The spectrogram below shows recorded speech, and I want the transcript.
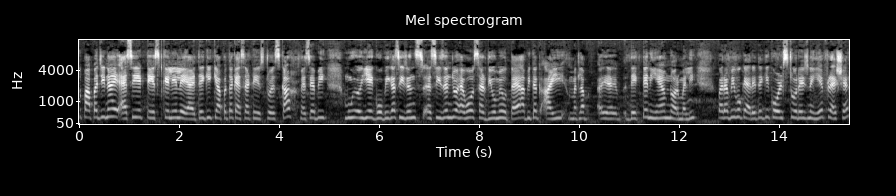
तो पापा जी ना ऐसे एक टेस्ट के लिए ले आए थे कि क्या पता कैसा टेस्ट हो इसका। वैसे अभी ये गोभी का सीज़न सीज़न जो है वो सर्दियों में होता है। अभी तक आई मतलब देखते नहीं हैं हम नॉर्मली पर अभी वो कह रहे थे कि कोल्ड स्टोरेज नहीं है फ्रेश है।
